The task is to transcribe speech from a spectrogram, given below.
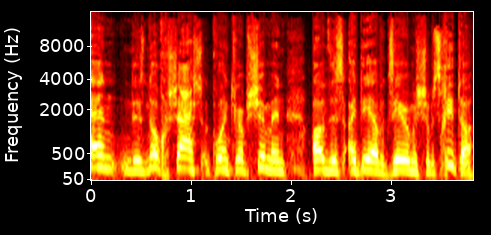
and there's no chash according to Rab Shimon of this idea of Xer Mishum Schita.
